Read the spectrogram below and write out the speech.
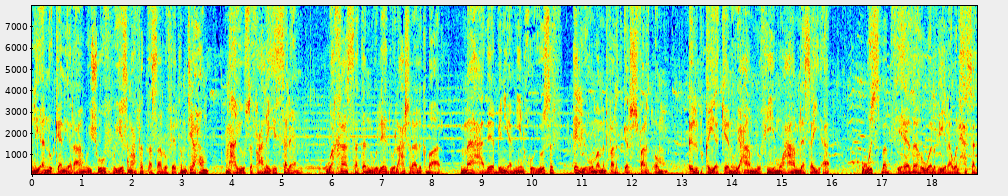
لأنه كان يرى ويشوف ويسمع في التصرفات متاعهم مع يوسف عليه السلام وخاصة ولاده العشرة الكبار ما عدا بنيامين خو يوسف اللي هما من فرد كرش فرد أم. البقية كانوا يعاملوا فيه معاملة سيئة والسبب في هذا هو الغيرة والحسد.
